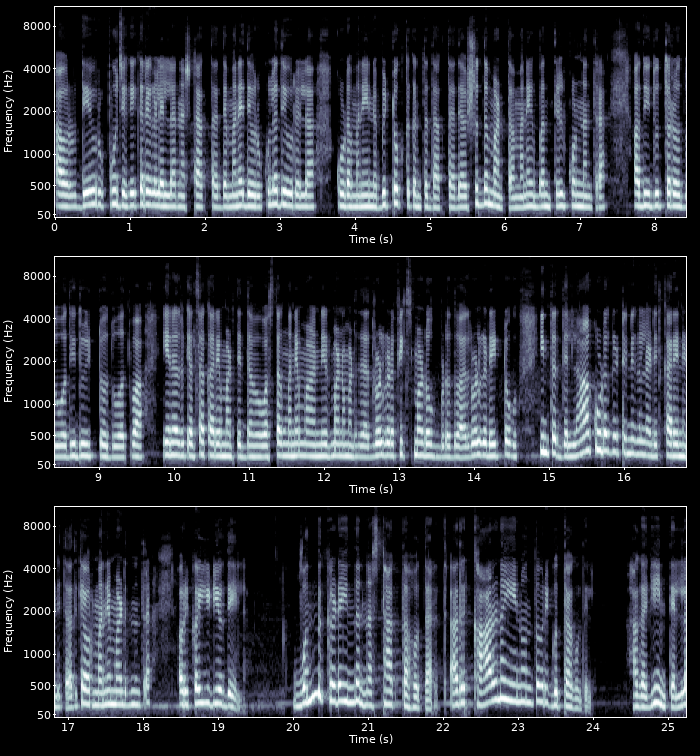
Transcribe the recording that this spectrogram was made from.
ಅವರು ದೇವರು ಪೂಜೆ, ಕೈಕರ್ಯಗಳೆಲ್ಲ ನಷ್ಟ ಆಗ್ತಾ ಇದೆ. ಮನೆ ದೇವರು, ಕುಲದೇವರೆಲ್ಲ ಕೂಡ ಮನೆಯನ್ನು ಬಿಟ್ಟು ಹೋಗ್ತಕ್ಕಂಥದ್ದಾಗ್ತಾ ಇದೆ ಅಶುದ್ಧ ಮಾಡ್ತಾ ಮನೆಗೆ ಬಂದು ತಿಳ್ಕೊಂಡ ನಂತರ ಅದು ಇದು ತರೋದು, ಅದು ಇದು ಇಟ್ಟೋದು, ಅಥವಾ ಏನಾದರೂ ಕೆಲಸ ಕಾರ್ಯ ಮಾಡ್ತಿದ್ದಾವೆ, ಹೊಸ್ದಾಗಿ ಮನೆ ನಿರ್ಮಾಣ ಮಾಡ್ತಿದ್ದೆ ಅದರೊಳಗಡೆ ಫಿಕ್ಸ್ ಮಾಡಿ ಹೋಗ್ಬಿಡೋದು ಅದರೊಳಗಡೆ ಇಟ್ಟೋಗು, ಇಂಥದ್ದೆಲ್ಲ ಕೂಡ ಘಟನೆಗಳು ನಡೀತು, ಕಾರ್ಯ ನಡೀತಾವೆ. ಅದಕ್ಕೆ ಅವ್ರು ಮನೆ ಮಾಡಿದ ನಂತರ ಅವ್ರಿಗೆ ಕೈ ಹಿಡಿಯೋದೇ ಇಲ್ಲ. ಒಂದು ಕಡೆಯಿಂದ ನಷ್ಟ ಆಗ್ತಾ ಹೋಗ್ತಾ ಇರುತ್ತೆ. ಆದರೆ ಕಾರಣ ಏನು ಅಂತ ಅವ್ರಿಗೆ ಗೊತ್ತಾಗೋದಿಲ್ಲ. ಹಾಗಾಗಿ ಇಂಥೆಲ್ಲ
